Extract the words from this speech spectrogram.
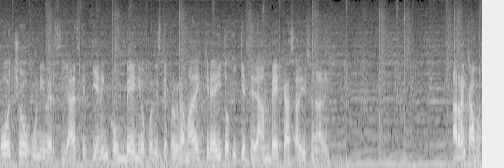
8 universidades que tienen convenio con este programa de crédito y que te dan becas adicionales. Arrancamos.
